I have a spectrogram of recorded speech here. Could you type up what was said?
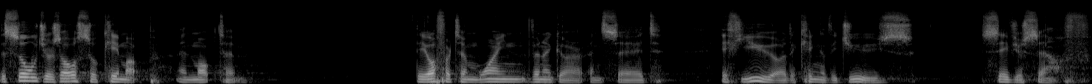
The soldiers also came up and mocked him. They offered him wine vinegar and said, If you are the king of the Jews, save yourself.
